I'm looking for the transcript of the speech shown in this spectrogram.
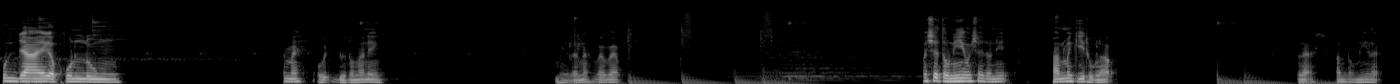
คุณยายกับคุณลุง ช่ไหมอุ้ยอยู่ตรงนั้นเองมเห็นแล้วนะแวบๆไม่ใช่ตรงนี้ไม่ใช่ตรงนี้ชั้นเมื่อกี้ถูกแล้วแหละชั้นตรงนี้แหละ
